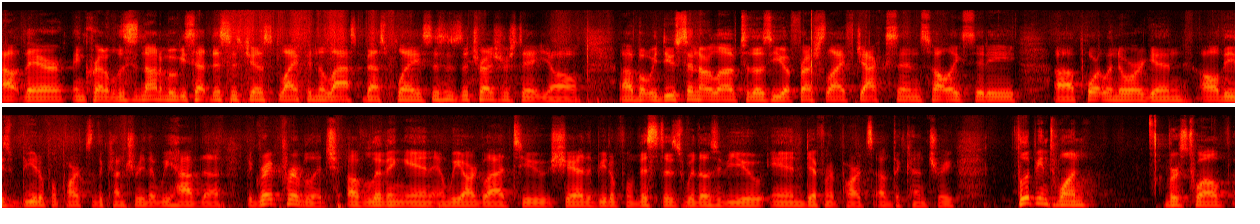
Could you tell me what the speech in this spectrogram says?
out there. Incredible. This is not a movie set. This is just life in the last best place. This is the treasure state, y'all. Uh, but we do send our love to those of you at Fresh Life, Jackson, Salt Lake City, uh, Portland, Oregon, all these beautiful parts of the country that we have the, the great privilege of living in. And we are glad to share the beautiful vistas with those of you in different parts of the country. Philippians 1, verse 12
